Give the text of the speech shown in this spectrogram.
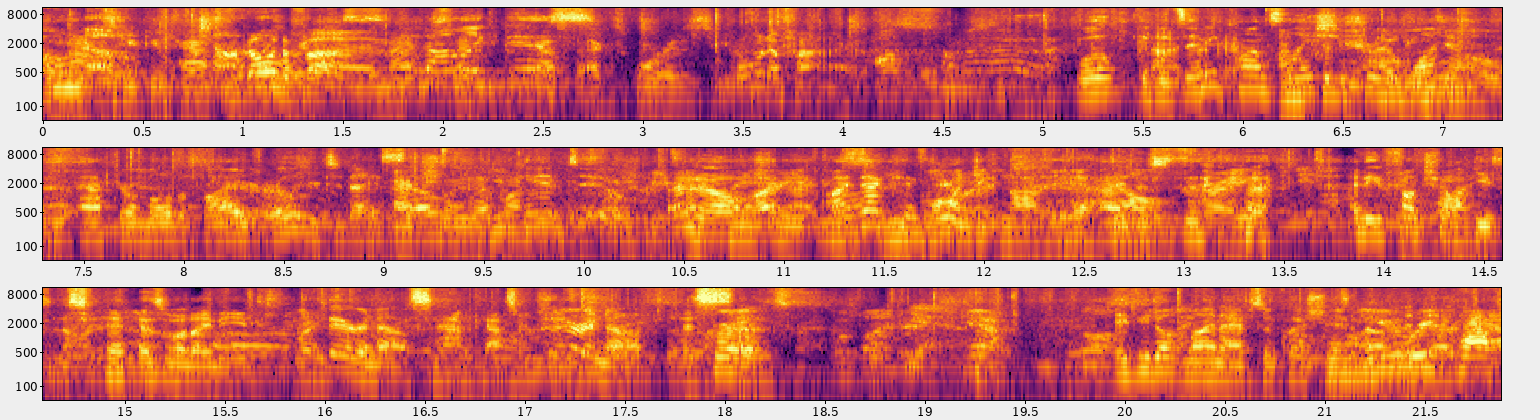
Oh, The max you could cast. I'm going to five. The max Not that like you could cast this. X four is zero. Going to five. Well, if it's any consolation, sure I you can won delve. after a mold of five earlier today, so Actually, that you might be can too. I know. I, I, my deck can do Logic it. not Yeah. I just, right? I need functional pieces. Is what I need. Fair enough. Snapcaster. Fair enough. Chris, If you don't mind, I have some questions about you the deck recast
